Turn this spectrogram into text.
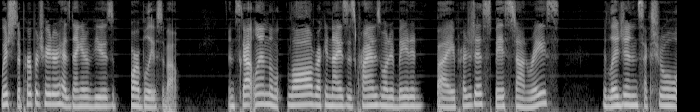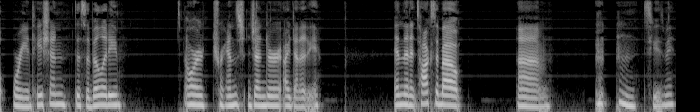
which the perpetrator has negative views or beliefs about. In Scotland, the law recognizes crimes motivated by prejudice based on race, religion, sexual orientation, disability, or transgender identity. And then it talks about, um, excuse me,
